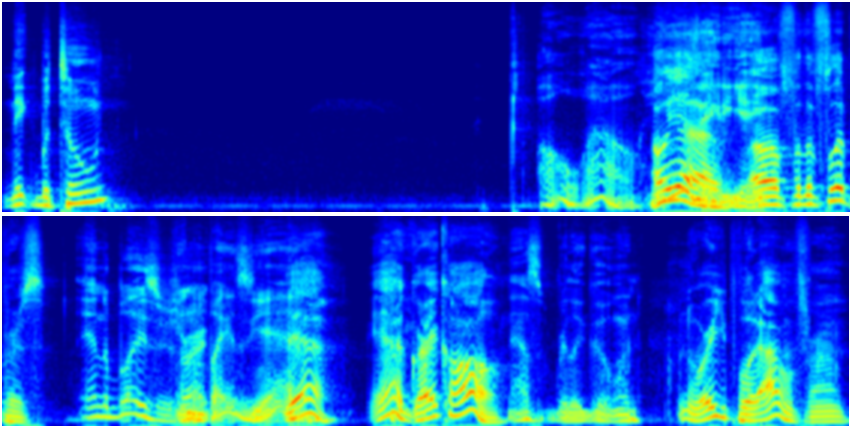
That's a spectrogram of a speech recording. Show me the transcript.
Nick Batum. Oh wow. He Oh yeah, 88. uh, for the Flippers. and the Blazers, the right? Blazers, yeah. Yeah, yeah, great call. That's a really good one. I don't know where you pulled that one from.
